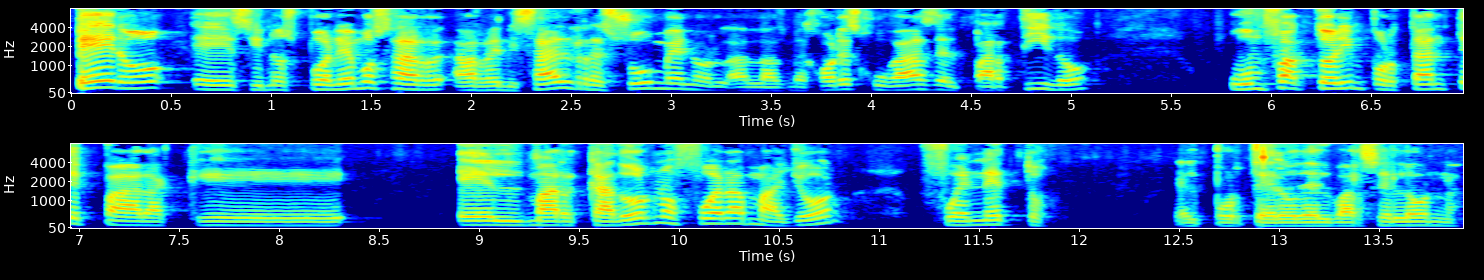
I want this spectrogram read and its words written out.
pero eh, si nos ponemos a, a, revisar el resumen o las mejores jugadas del partido, un factor importante para que el marcador no fuera mayor fue Neto el portero del Barcelona.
